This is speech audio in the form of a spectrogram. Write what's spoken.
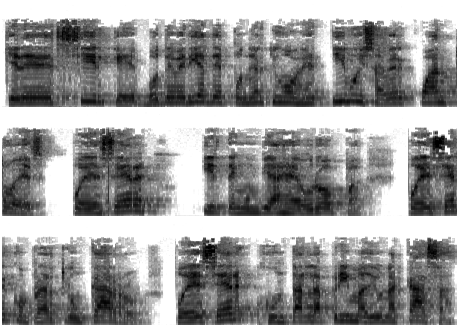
Quiere decir que vos deberías de ponerte un objetivo y saber cuánto es. Puede ser irte en un viaje a Europa, puede ser comprarte un carro, puede ser juntar la prima de una casa,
